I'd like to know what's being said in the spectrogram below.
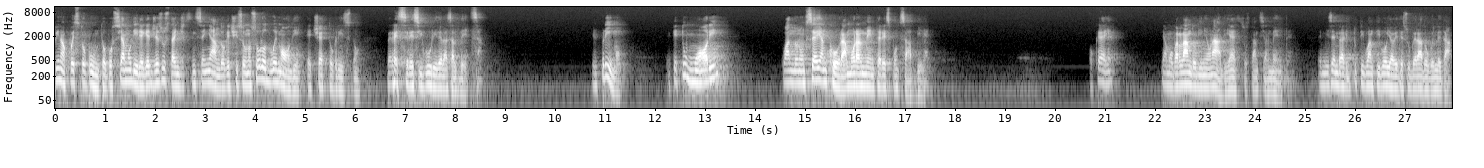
fino a questo punto possiamo dire che Gesù sta insegnando che ci sono solo due modi, eccetto Cristo, per essere sicuri della salvezza. Il primo è che tu muori quando non sei ancora moralmente responsabile. Ok? Stiamo parlando di neonati, eh, sostanzialmente. E mi sembra che tutti quanti voi avete superato quell'età.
